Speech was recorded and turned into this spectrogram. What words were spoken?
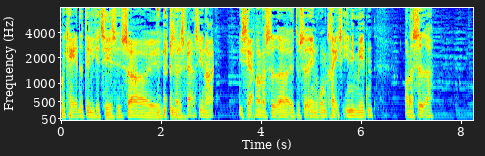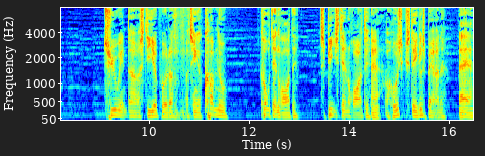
markatet delikatesse, så, øh, så er det svært at sige nej. Især når der sidder, øh, du sidder i en rundkreds inde i midten, og der sidder 20 inder og stiger på dig, og tænker, kom nu, Kog den rotte. Spis den rotte. Ja. Og husk stikkelsbærene Ja, ja.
